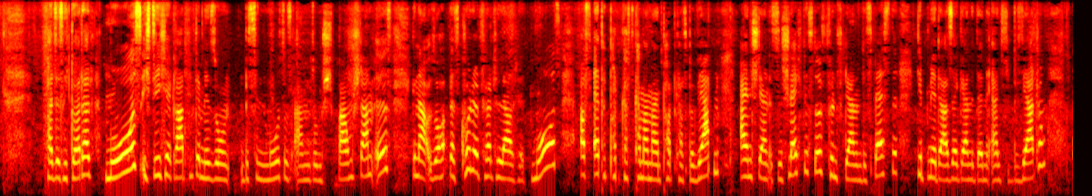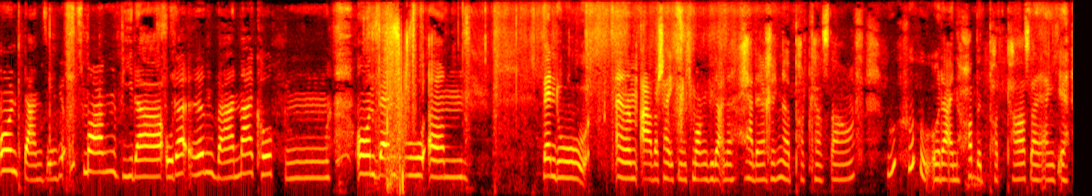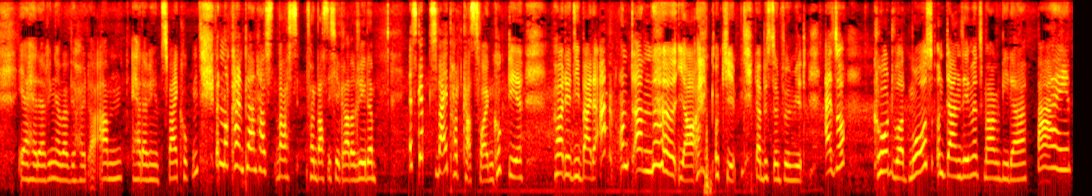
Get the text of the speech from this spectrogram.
falls ihr es nicht gehört habt, Moos. Ich sehe hier gerade hinter mir so ein bisschen Moos, das an so einem Baumstamm ist. Genau, so das Kundenviertel lautet Moos. Auf Apple Podcast kann man meinen Podcast bewerten. Ein Stern ist das Schlechteste, fünf Sterne das Beste. Gib mir da sehr gerne deine ernste Bewertung. Und dann sehen wir uns morgen wieder oder irgendwann mal gucken. Und wenn du, ähm, wenn du ähm, ah, wahrscheinlich nehme ich morgen wieder eine Herr der Ringe Podcast auf. Uhu. Oder ein Hobbit Podcast, weil eigentlich eher, eher Herr der Ringe, weil wir heute Abend Herr der Ringe 2 gucken. Wenn du noch keinen Plan hast, was, von was ich hier gerade rede. Es gibt zwei Podcast-Folgen. Guck dir, hör dir die beide an und dann, äh, ja, okay, da bist du informiert. Also, Codewort Moos und dann sehen wir uns morgen wieder. Bye!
